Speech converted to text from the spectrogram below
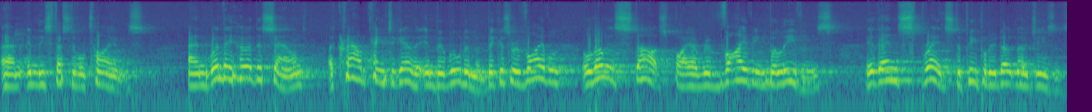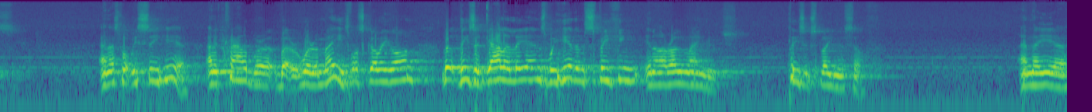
um, in these festival times. And when they heard the sound, a crowd came together in bewilderment because revival, although it starts by a reviving believers, it then spreads to people who don't know Jesus. And that's what we see here. And a crowd were, were, amazed. What's going on? Look, these are Galileans. We hear them speaking in our own language. Please explain yourself. And they, uh,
